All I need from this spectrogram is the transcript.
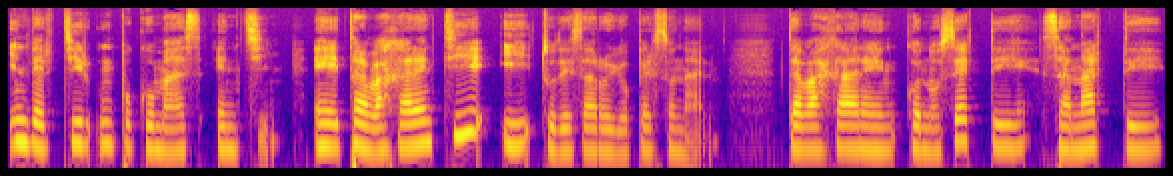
invertir un poco más en ti, eh, trabajar en ti y tu desarrollo personal, trabajar en conocerte, sanarte,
